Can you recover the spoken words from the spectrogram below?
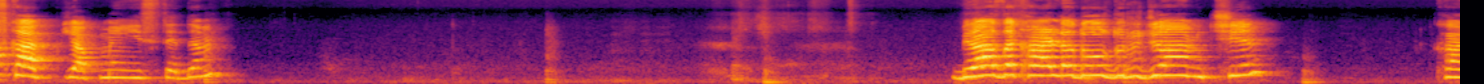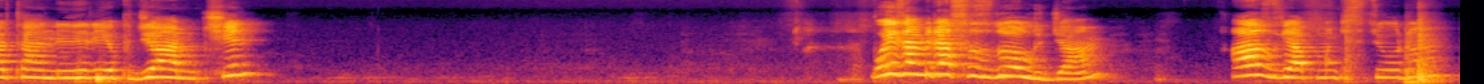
Az kalp yapmayı istedim. Biraz da karla dolduracağım için kar taneleri yapacağım için bu yüzden biraz hızlı olacağım. Az yapmak istiyorum.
